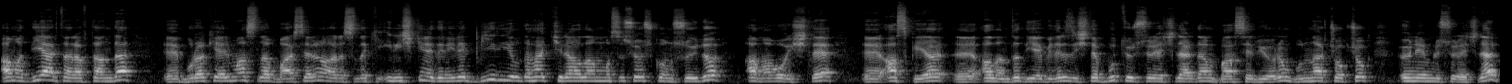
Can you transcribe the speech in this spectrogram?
Ama diğer taraftan da e, Burak Elmas'la Barcelona arasındaki ilişki nedeniyle bir yıl daha kiralanması söz konusuydu. Ama o işte e, askıya e, alındı diyebiliriz. İşte bu tür süreçlerden bahsediyorum. Bunlar çok çok önemli süreçler.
